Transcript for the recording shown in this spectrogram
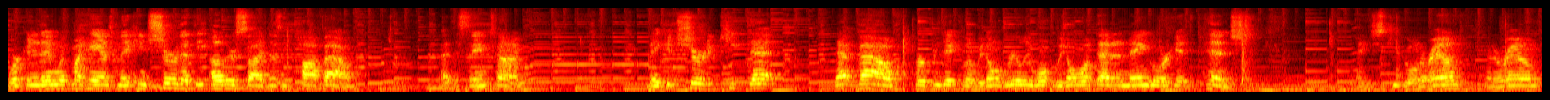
working it in with my hands, making sure that the other side doesn't pop out at the same time. Making sure to keep that that valve perpendicular. We don't really want, we don't want that at an angle or getting pinched. And you just keep going around and around,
